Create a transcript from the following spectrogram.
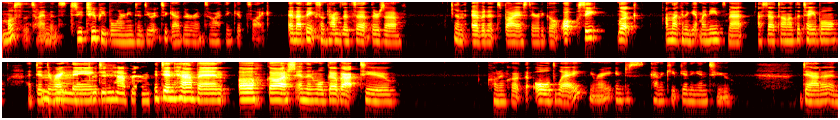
most of the time it's two two people learning to do it together, and so I think it's like, and I think sometimes it's a there's a an evidence bias there to go, oh, see, look, I'm not going to get my needs met. I sat down at the table. I did the mm-hmm. right thing. It didn't happen. It didn't happen. Oh gosh. And then we'll go back to quote unquote the old way, right? And just kind of keep getting into data and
